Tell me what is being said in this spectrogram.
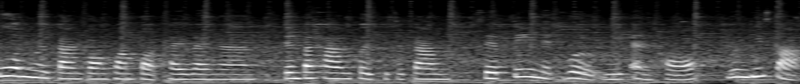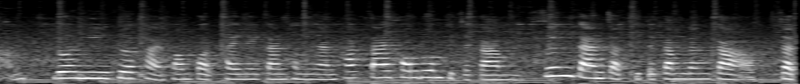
ผู้อำนวยการกองความปลอดภัยแรงงาน เป็นประธานเปิดกิจกรรม Safety Network Meet and Talk รุ่นที่ 3 โดยมีเครือข่ายความปลอดภัยในการทำงานภาคใต้เข้าร่วมกิจกรรม ซึ่งการจัดกิจกรรมดังกล่าว จัด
